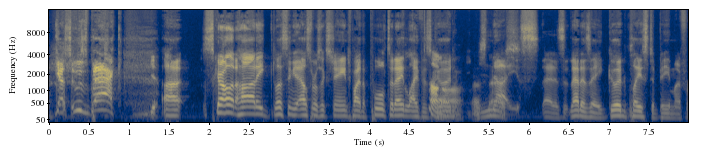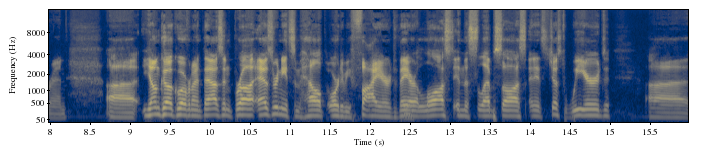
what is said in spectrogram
Guess who's back? Yeah. Uh, Scarlet Hottie listening to Elseworlds Exchange by the pool today. Life is Aw, good. nice. nice. That is that is a good place to be, my friend. Uh, Young Goku over nine thousand, bruh. Ezra needs some help or to be fired. They Mm. are lost in the celeb sauce, and it's just weird. Uh,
